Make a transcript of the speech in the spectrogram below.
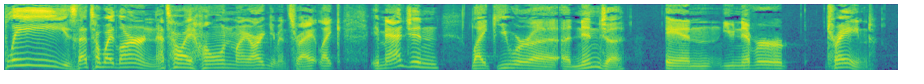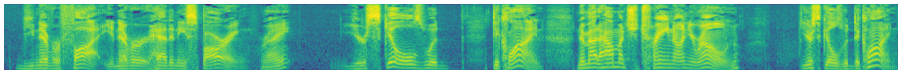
please. That's how I learn. That's how I hone my arguments. Right? Like imagine like you were a, a ninja and you never trained, you never fought, you never had any sparring. Right? Your skills would decline, no matter how much you train on your own your skills would decline.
